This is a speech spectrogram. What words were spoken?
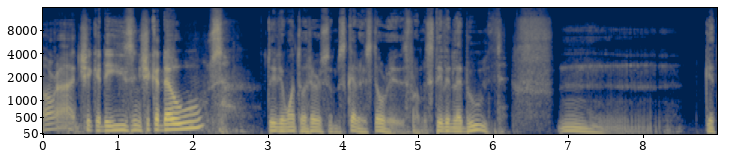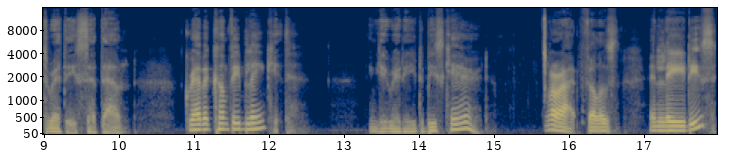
All right, chickadees and chickadoes. Do you want to hear some scary stories from Stephen LeBooth? Mm. Get ready, sit down, grab a comfy blanket, and get ready to be scared. All right, fellas and ladies.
